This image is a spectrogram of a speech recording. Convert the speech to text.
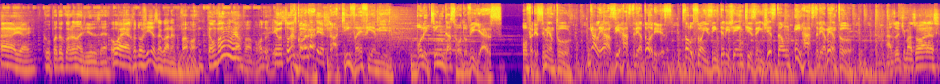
Ai, ai. Culpa do coronavírus, é. Ou é rodovias agora? Vamos? Então vamos, né? Então vamos, rodovia. Eu tô esperando a Agora, deixa. na Ativa FM, Boletim das Rodovias. Oferecimento: Galeás e Rastreadores. Soluções inteligentes em gestão e rastreamento. As últimas horas.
